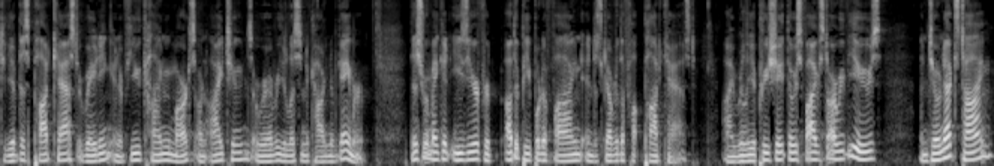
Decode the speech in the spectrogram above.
to give this podcast a rating and a few kind remarks on iTunes or wherever you listen to Cognitive Gamer. This will make it easier for other people to find and discover the podcast. I really appreciate those five star reviews. Until next time,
